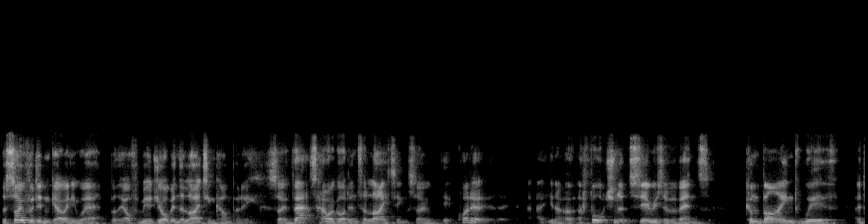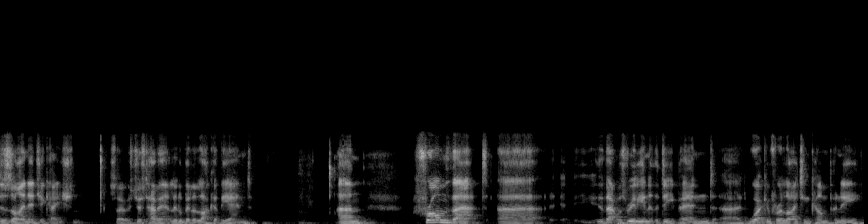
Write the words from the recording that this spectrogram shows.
the sofa didn't go anywhere, but they offered me a job in the lighting company. So that's how I got into lighting. So it quite a, a you know, a, a fortunate series of events combined with a design education. So it was just having a little bit of luck at the end. Um, from that, uh, that was really in at the deep end, uh, working for a lighting company.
